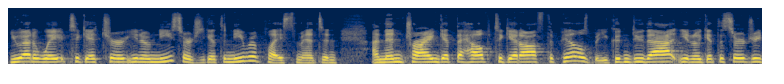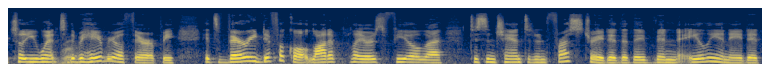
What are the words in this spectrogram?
you had to wait to get your you know knee surgery, to get the knee replacement, and and then try and get the help to get off the pills. But you couldn't do that. You know, get the surgery till you went to the behavioral therapy. It's very difficult. A lot of players feel uh, disenchanted and frustrated that they've been alienated,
